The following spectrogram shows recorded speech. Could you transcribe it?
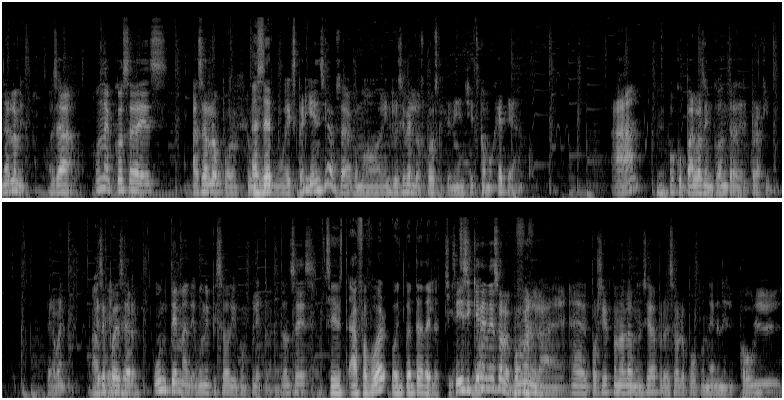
No es lo mismo. O sea, una cosa es hacerlo por tu experiencia, o sea, como inclusive los juegos que tenían cheats como GTA, a mm. ocuparlos en contra del prójimo. Pero bueno, Ah, Ese puede ser un tema de un episodio completo. Entonces. Sí, ¿A favor o en contra de los chistes? Sí, si quieren eso lo pongo en la. Eh, por cierto, no lo he anunciado, pero eso lo puedo poner en el poll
